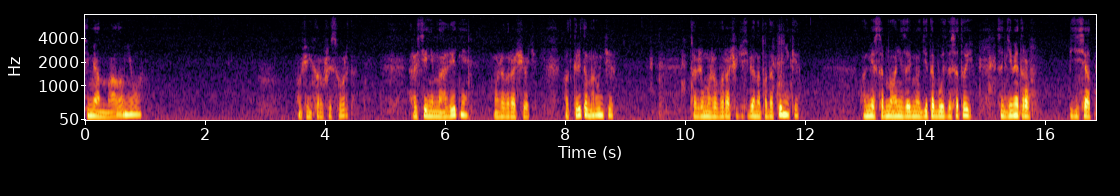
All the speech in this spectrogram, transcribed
Семян мало у него. Очень хороший сорт. Растение многолетнее. Можно выращивать в открытом грунте. Также можно выращивать у себя на подоконнике. Он места много не займет. Где-то будет высотой сантиметров 50 и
